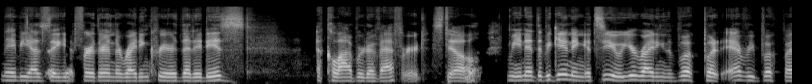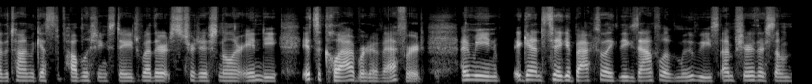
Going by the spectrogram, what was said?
maybe as they get further in their writing career, that it is a collaborative effort still. Yeah. I mean, at the beginning, it's you, you're writing the book, but every book by the time it gets to publishing stage, whether it's traditional or indie, it's a collaborative effort. I mean, again, to take it back to like the example of movies, I'm sure there's some,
